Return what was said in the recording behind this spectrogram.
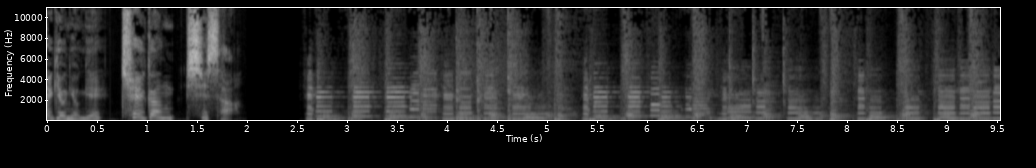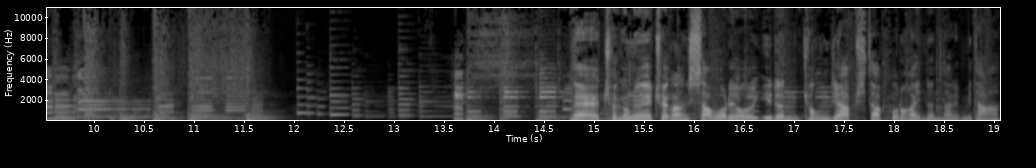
최경영의 최강 시사. 네, 최경련의 최강시사 월요일은 경제합시다 코너가 있는 날입니다.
